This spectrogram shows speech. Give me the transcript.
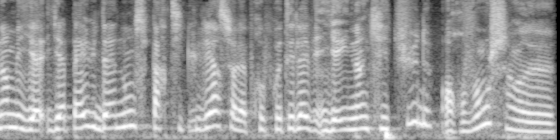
Non, mais il n'y a, pas eu d'annonce particulière sur la propreté de la ville. Il y a une inquiétude, en revanche, hein, euh,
